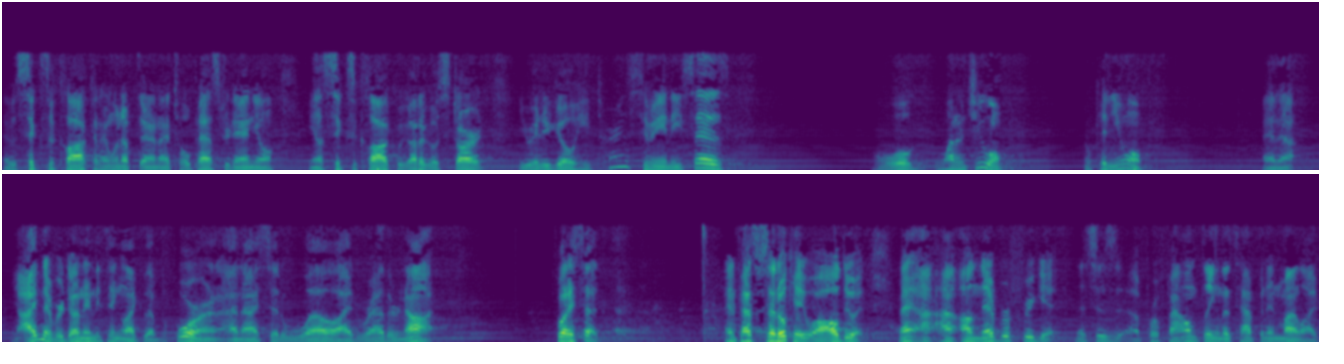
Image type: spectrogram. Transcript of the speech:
It was six o'clock, and I went up there and I told Pastor Daniel, you know, six o'clock, we got to go start. You ready to go? He turns to me and he says, "Well, why don't you open? Well, can you open?" And uh, I'd never done anything like that before, and, and I said, Well, I'd rather not. That's what I said. And Pastor said, Okay, well, I'll do it. And I, I, I'll never forget. This is a profound thing that's happened in my life.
